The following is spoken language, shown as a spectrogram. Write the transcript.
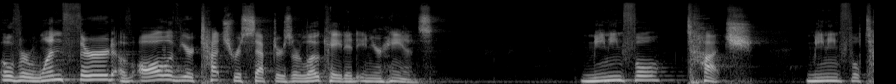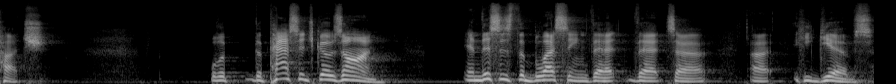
over one third of all of your touch receptors are located in your hands? Meaningful touch. Meaningful touch. Well, the, the passage goes on, and this is the blessing that, that uh, uh, he gives.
